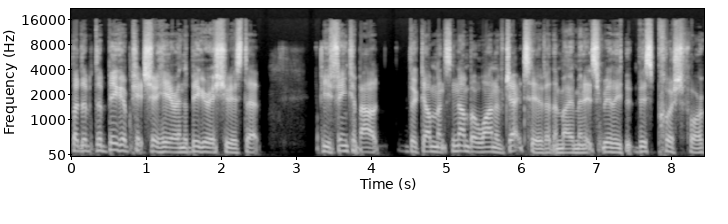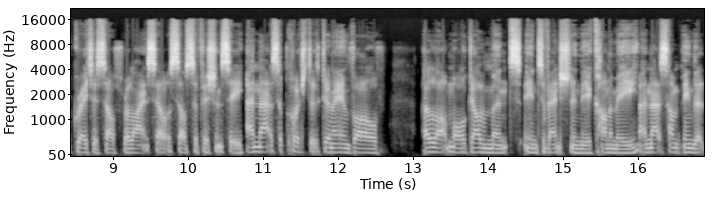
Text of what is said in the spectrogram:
But the, the bigger picture here and the bigger issue is that if you think about the government's number one objective at the moment, it's really this push for greater self-reliance, self-sufficiency. And that's a push that's going to involve a lot more government intervention in the economy. And that's something that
